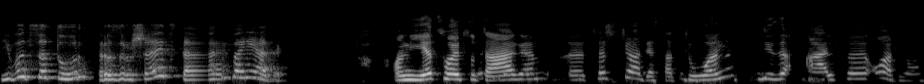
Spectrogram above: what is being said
И вот Сатурн разрушает старый порядок. Und jetzt heutzutage äh, zerstört der Saturn diese alte Ordnung.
